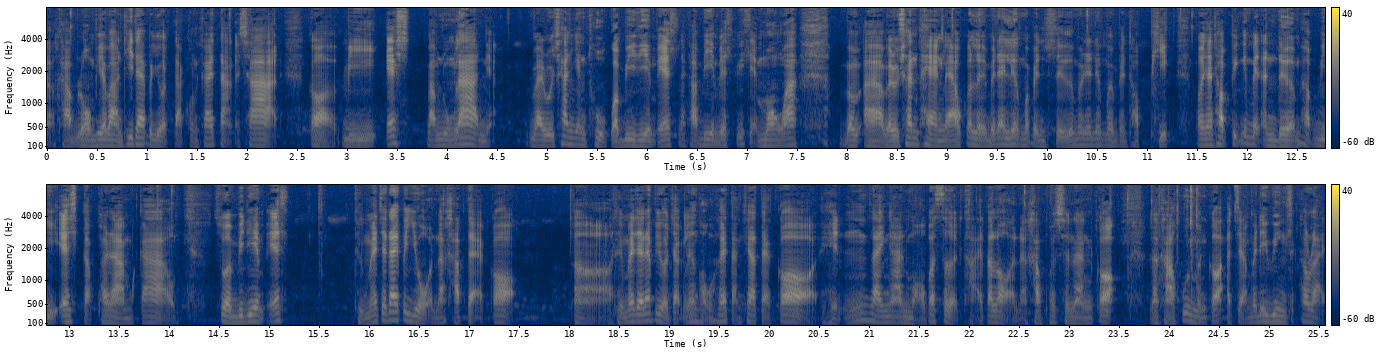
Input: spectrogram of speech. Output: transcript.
นะครับโรงพยาบาลที่ได้ประโยชน์จากคนไข้ต่างชาติ ก็ BH บำรุงราษฎร์เนี่ย valuation ยังถูกกว่า BDMS นะครับ BDMS พี่เกษมมองว่า valuation แพงแล้วก็เลยไม่ได้เลือกมาเป็นซื้อ ไม่ได้เลือกมาเป็น top pick เพราะฉะนั้น top pick นี่เป็นอันเดิมครับ BH กับพระราม 9 ส่วน BDMS ถึงแม้จะได้ประโยชน์นะครับ แต่ก็ ถึงแม้จะได้ประโยชน์จากเรื่องของคนไข้ต่างชาติ แต่ก็เห็นรายงานหมอประเสริฐขายตลอดนะครับ เพราะฉะนั้นก็ราคาหุ้นมันก็อาจจะไม่ได้วิ่งสักเท่าไหร่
